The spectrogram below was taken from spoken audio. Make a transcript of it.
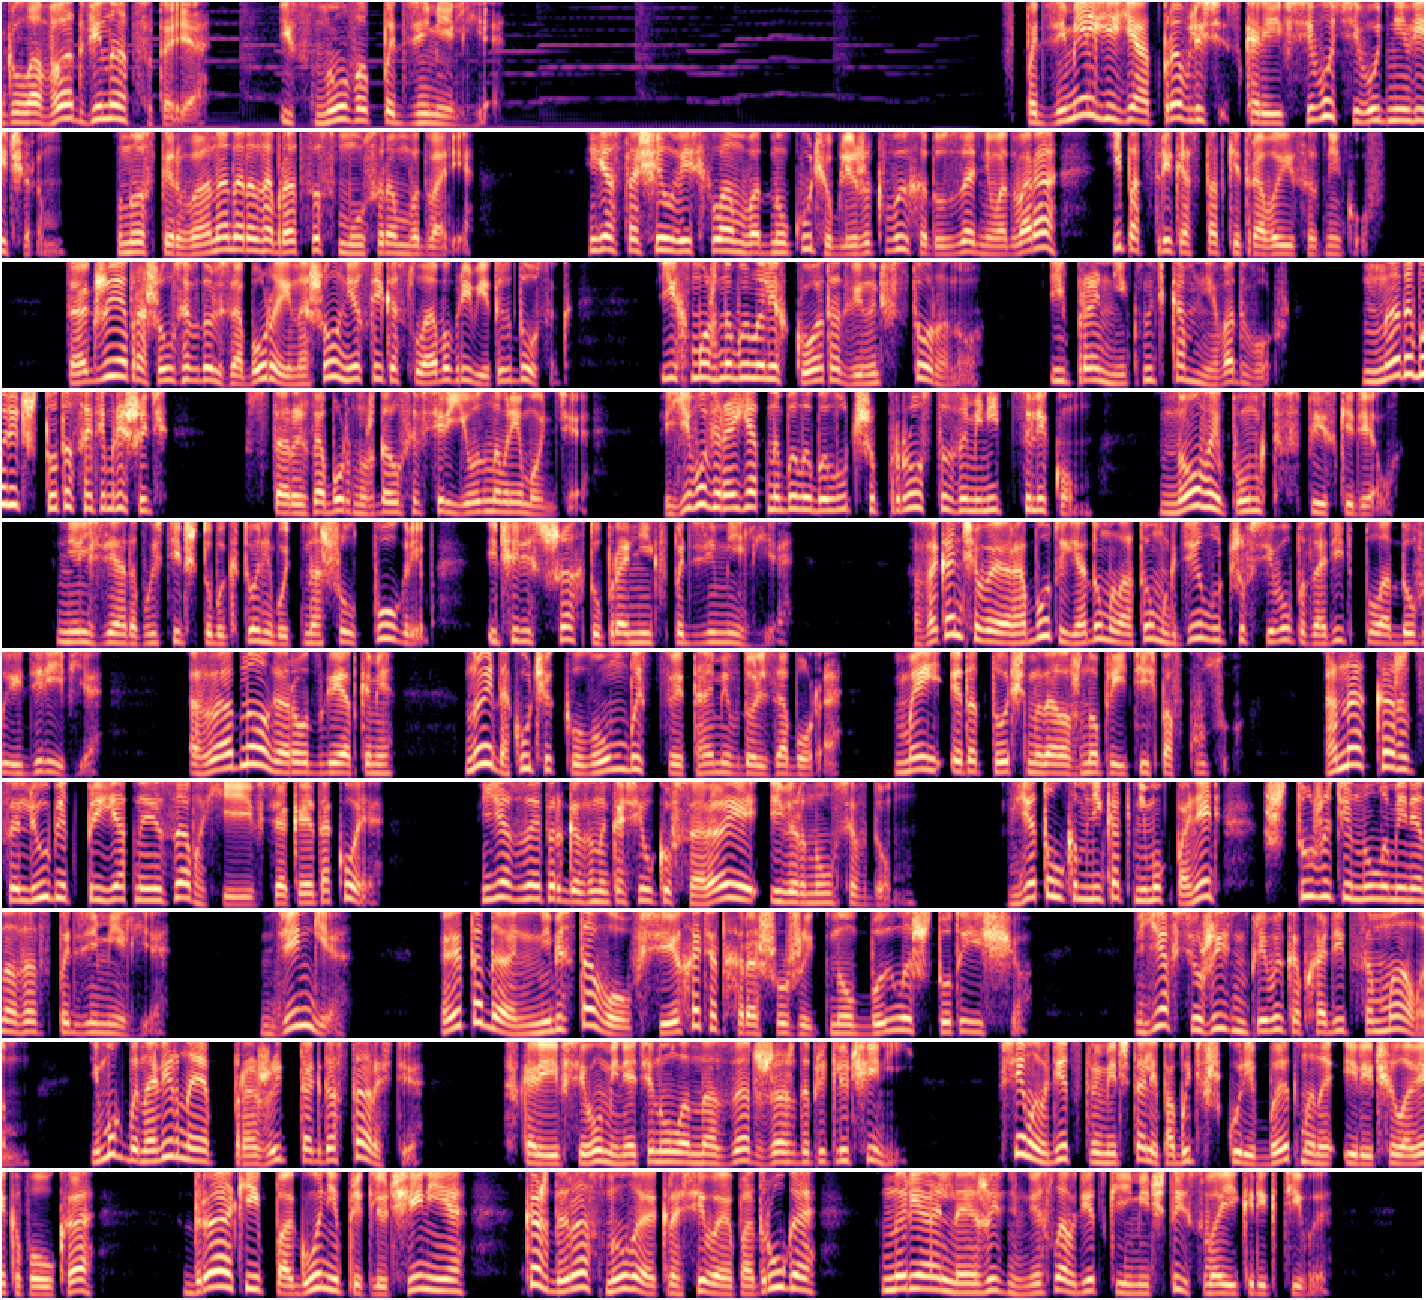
Глава 12. И снова подземелье. В подземелье я отправлюсь, скорее всего, сегодня вечером. Но сперва надо разобраться с мусором во дворе. Я стащил весь хлам в одну кучу ближе к выходу с заднего двора и подстриг остатки травы и сорняков. Также я прошелся вдоль забора и нашел несколько слабо прибитых досок. Их можно было легко отодвинуть в сторону и проникнуть ко мне во двор. Надо будет что-то с этим решить. Старый забор нуждался в серьезном ремонте. Его, вероятно, было бы лучше просто заменить целиком. Новый пункт в списке дел. Нельзя допустить, чтобы кто-нибудь нашел погреб и через шахту проник в подземелье. Заканчивая работу, я думал о том, где лучше всего посадить плодовые деревья. А заодно огород с грядками. Ну и до кучи клумбы с цветами вдоль забора. Мэй это точно должно прийтись по вкусу. Она, кажется, любит приятные запахи и всякое такое. Я запер газонокосилку в сарае и вернулся в дом. Я толком никак не мог понять, что же тянуло меня назад в подземелье. Деньги? Это да, не без того, все хотят хорошо жить, но было что-то еще. Я всю жизнь привык обходиться малым и мог бы, наверное, прожить так до старости. Скорее всего, меня тянуло назад жажда приключений. Все мы в детстве мечтали побыть в шкуре Бэтмена или Человека-паука. Драки, погони, приключения — Каждый раз новая красивая подруга, но реальная жизнь внесла в детские мечты свои коррективы.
